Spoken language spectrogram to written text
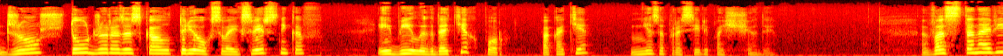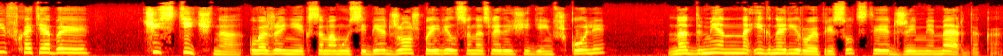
Джош тут же разыскал трех своих сверстников и бил их до тех пор, пока те не запросили пощады. Восстановив хотя бы частично уважение к самому себе, Джош появился на следующий день в школе, надменно игнорируя присутствие Джимми Мердока.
